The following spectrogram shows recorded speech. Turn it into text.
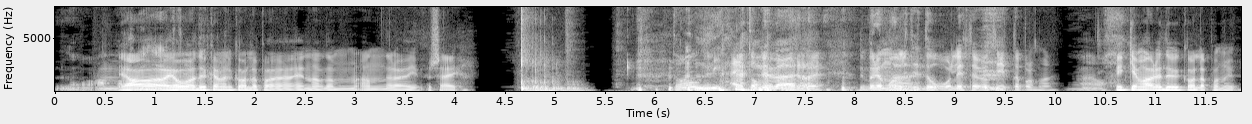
Något annat? Ja, ja, du kan väl kolla på en av de andra i och för sig. Ännu värre. Du börjar må Nej. lite dåligt över att titta på de här. Ja. Vilken var det du kollade på nu?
